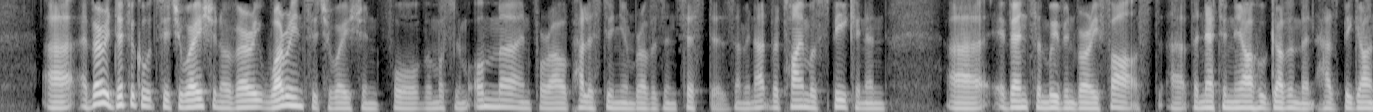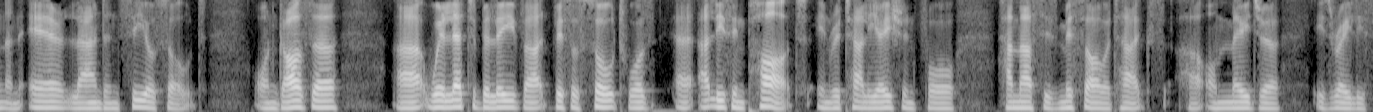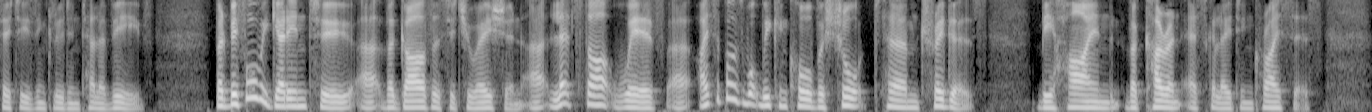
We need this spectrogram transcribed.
uh, a very difficult situation, a very worrying situation for the Muslim Ummah and for our Palestinian brothers and sisters. I mean, at the time of speaking, and uh, events are moving very fast. Uh, the Netanyahu government has begun an air, land, and sea assault on Gaza. We're led to believe that this assault was, at least in part, in retaliation for Hamas's missile attacks uh, on major Israeli cities, including Tel Aviv. But before we get into uh, the Gaza situation, let's start with, I suppose, what we can call the short term triggers behind the current escalating crisis.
